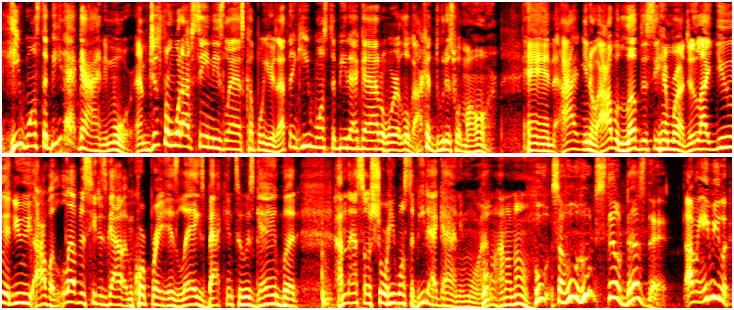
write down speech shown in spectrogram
he wants to be that guy anymore. And just from what I've seen these last couple years, I think he wants to be that guy to where look, I could do this with my arm. And I, you know, I would love to see him run just like you and you. I would love to see this guy incorporate his legs back into his game, but I'm not so sure he wants to be that guy anymore. Who, I, don't, I don't know. Who so who who still does that? I mean, if you look,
